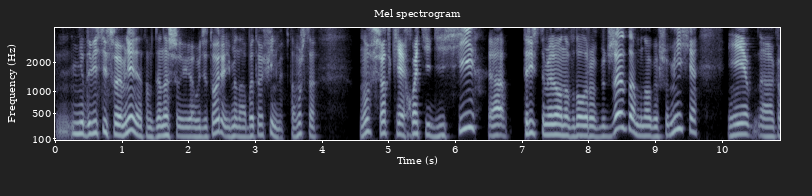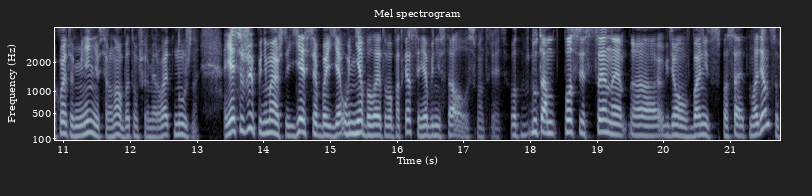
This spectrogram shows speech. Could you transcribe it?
не довести свое мнение там для нашей аудитории именно об этом фильме. Потому что, ну, все-таки хоть и DC, а 300 миллионов долларов бюджета, много шумихи, и э, какое-то мнение все равно об этом формировать нужно. А я сижу и понимаю, что если бы я, не было этого подкаста, я бы не стал его смотреть. Вот, ну, там после сцены, э, где он в больнице спасает младенцев,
